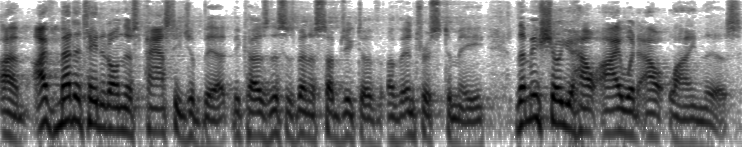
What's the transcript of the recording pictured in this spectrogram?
Um, I've meditated on this passage a bit because this has been a subject of, of interest to me. Let me show you how I would outline this.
